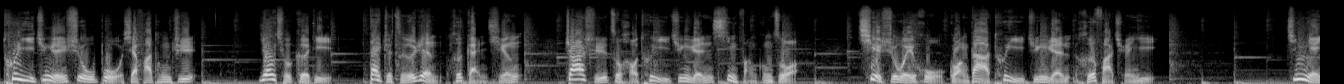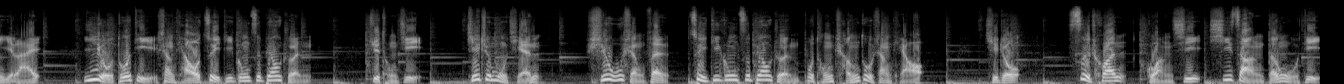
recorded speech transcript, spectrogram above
退役军人事务部下发通知，要求各地带着责任和感情，扎实做好退役军人信访工作，切实维护广大退役军人合法权益。今年以来，已有多地上调最低工资标准。据统计，截至目前。十五省份最低工资标准不同程度上调，其中，四川、广西、西藏等五地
